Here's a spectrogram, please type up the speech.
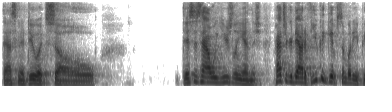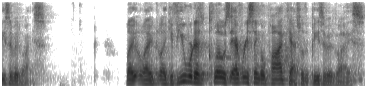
that's going to do it. So, this is how we usually end the show. Patrick O'Dowd, if you could give somebody a piece of advice, like like like if you were to close every single podcast with a piece of advice,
